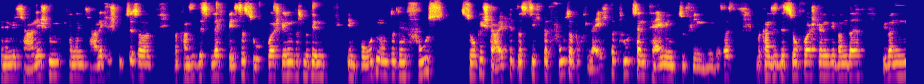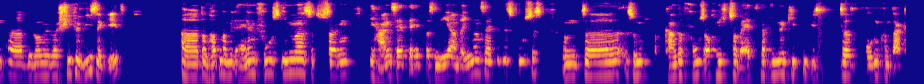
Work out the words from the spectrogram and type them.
keine, mechanischen, keine mechanische Stütze, sondern man kann sich das vielleicht besser so vorstellen, dass man den, den Boden unter dem Fuß so gestaltet, dass sich der Fuß einfach leichter tut, sein Timing zu finden. Das heißt, man kann sich das so vorstellen, wie wenn, der, wie wenn, äh, wie wenn man über schiefe Wiese geht äh, dann hat man mit einem Fuß immer sozusagen die Hangseite etwas näher an der Innenseite des Fußes und äh, somit kann der Fuß auch nicht so weit nach innen kippen, bis er Bodenkontakt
